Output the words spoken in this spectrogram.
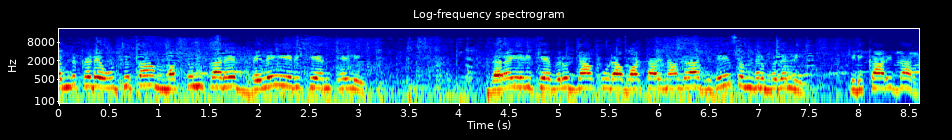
ಒಂದು ಕಡೆ ಉಚಿತ, ಮತ್ತೊಂದು ಕಡೆ ಬೆಲೆ ಏರಿಕೆ ಅಂತ ಹೇಳಿ ದರ ಏರಿಕೆ ವಿರುದ್ಧ ಕೂಡ ವಾಟಾಳ್ ನಾಗರಾಜ್ ಇದೇ ಸಂದರ್ಭದಲ್ಲಿ ಕಿಡಿಕಾರಿದ್ದಾರೆ.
